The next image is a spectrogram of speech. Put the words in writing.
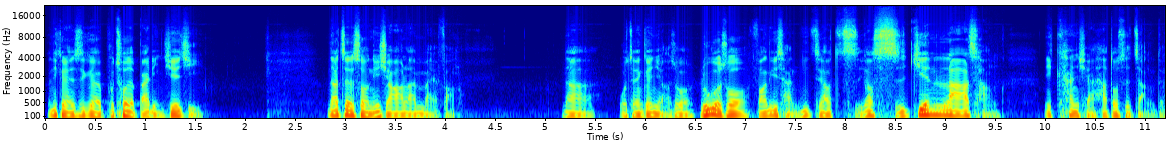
你可能是一个不错的白领阶级。那这个时候你想要来买房，那我只能跟你讲说，如果说房地产你只要只要时间拉长，你看起来它都是涨的。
